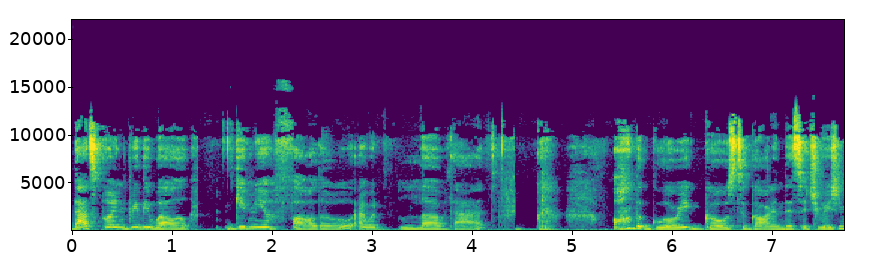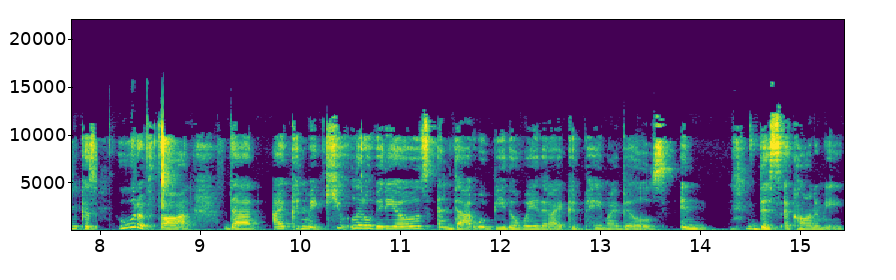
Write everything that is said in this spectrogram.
that's going really well. Give me a follow. I would love that all the glory goes to God in this situation because who would have thought that I could make cute little videos and that would be the way that I could pay my bills in this economy.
